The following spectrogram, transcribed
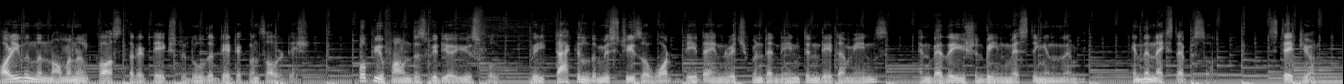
or even the nominal cost that it takes to do the data consolidation. Hope you found this video useful. We'll tackle the mysteries of what data enrichment and intent data means and whether you should be investing in them in the next episode. Stay tuned.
